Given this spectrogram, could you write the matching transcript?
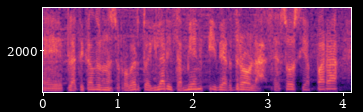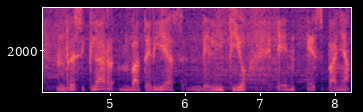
eh, platicando nuestro Roberto Aguilar y también Iberdrola se asocia para reciclar baterías de litio en España.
